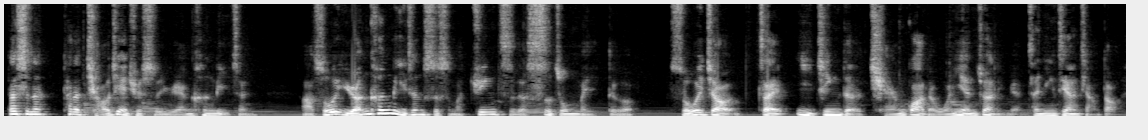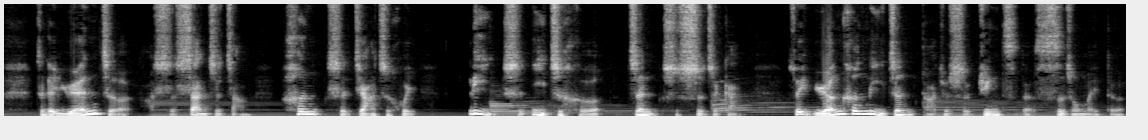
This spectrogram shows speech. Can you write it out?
但是呢，它的条件却是元亨利贞啊。所谓元亨利贞是什么？君子的四种美德。所谓叫在《易经》的乾卦的文言传里面曾经这样讲到：这个元者啊是善之长，亨是家之惠，利是义之和，贞是事之干。所以元亨利贞啊，就是君子的四种美德。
